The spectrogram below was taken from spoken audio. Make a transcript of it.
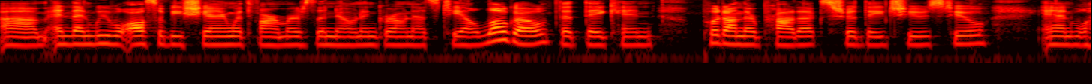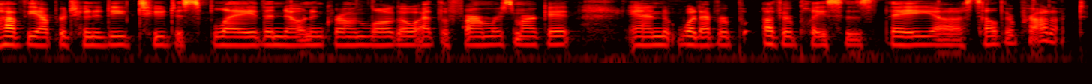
Um, and then we will also be sharing with farmers the known and grown STL logo that they can put on their products should they choose to. And we'll have the opportunity to display the known and grown logo at the farmers market and whatever p- other places they uh, sell their product.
